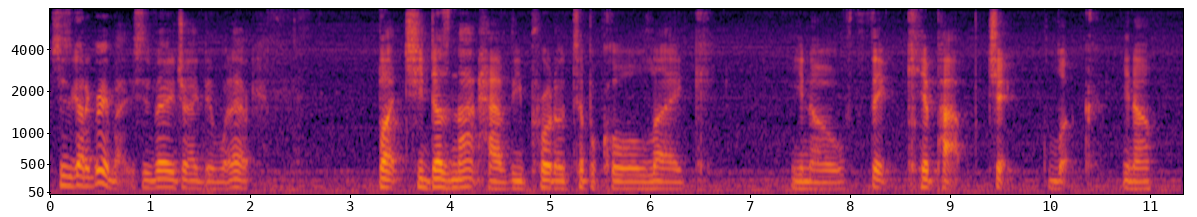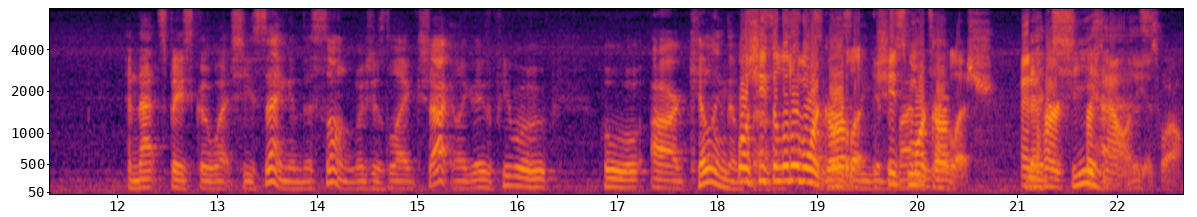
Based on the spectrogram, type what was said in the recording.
she's got a great body. She's very attractive, whatever. But she does not have the prototypical like, you know, thick hip hop chick look. You know and that's basically what she's saying in this song, which is like shock. Like there's people who who are killing them. Well, she's a little more girlish. She's more girlish in her personality has. as well.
